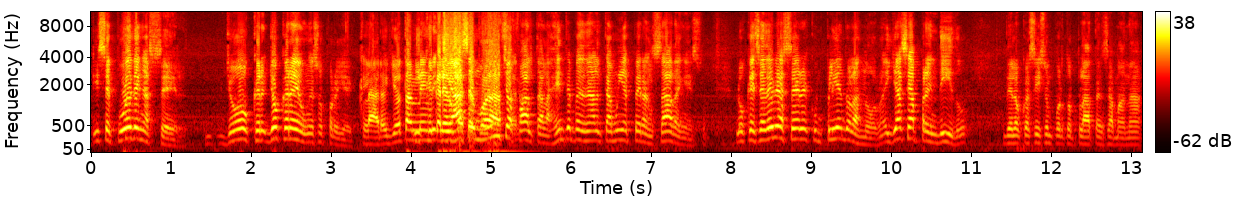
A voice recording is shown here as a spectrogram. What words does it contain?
y se pueden hacer yo, yo creo en esos proyectos. Claro, yo también creo que hace mucha falta. La gente penal está muy esperanzada en eso. Lo que se debe hacer es cumpliendo las normas. Y ya se ha aprendido de lo que se hizo en Puerto Plata, en Samaná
